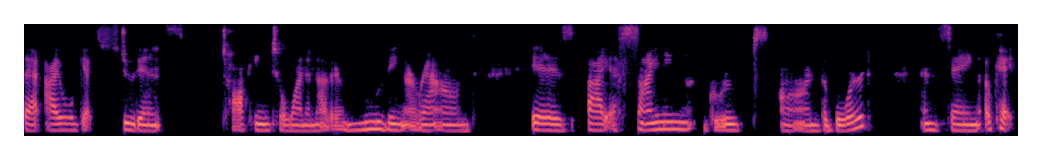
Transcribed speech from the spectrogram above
that I will get students talking to one another, moving around, is by assigning groups on the board and saying, okay,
